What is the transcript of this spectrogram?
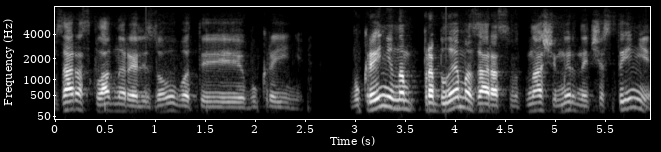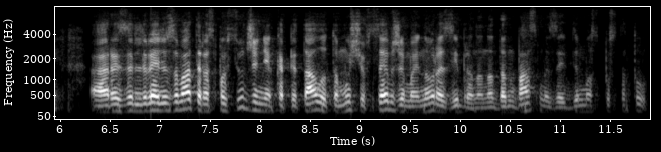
зараз складно реалізовувати в Україні. В Україні нам проблема зараз в нашій мирній частині е, реалізувати розповсюдження капіталу, тому що все вже майно розібрано. На Донбас ми зайдемо з пустоту.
